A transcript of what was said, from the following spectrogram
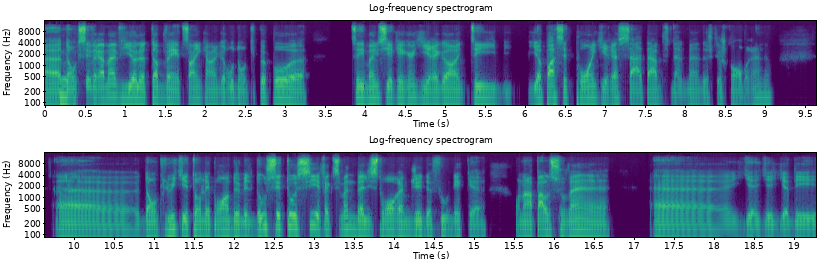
Euh, Mm. Donc, c'est vraiment via le top 25, en gros. Donc, il ne peut pas. euh, tu sais, même s'il y a quelqu'un qui irait gagner, tu sais, il n'y a pas assez de points qui restent à la table, finalement, de ce que je comprends. là. Euh, donc, lui qui est tourné pro en 2012, c'est aussi effectivement une belle histoire, MJ de fou, Nick. Euh, on en parle souvent. Euh, il y a, des,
